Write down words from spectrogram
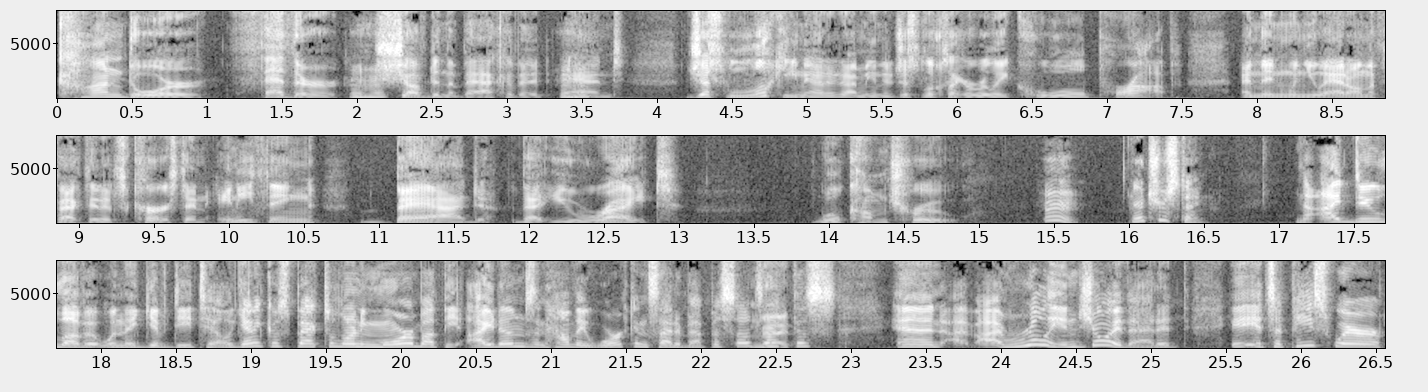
condor feather shoved in the back of it, and just looking at it, I mean, it just looks like a really cool prop. And then when you add on the fact that it's cursed, and anything bad that you write will come true. Hmm interesting. Now, I do love it when they give detail. Again, it goes back to learning more about the items and how they work inside of episodes like this, and I, I really enjoy that. It it's a piece where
